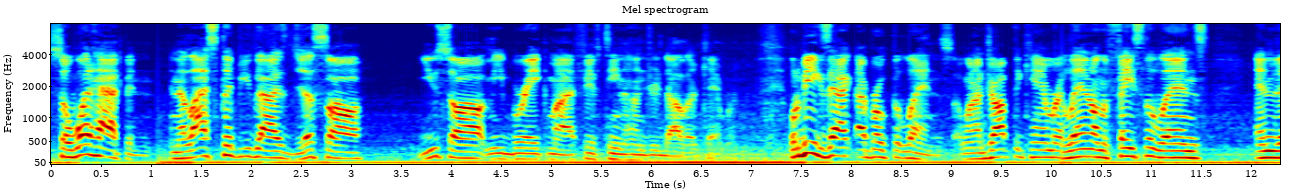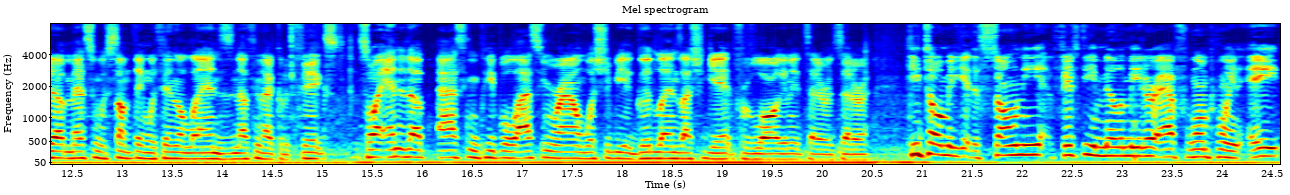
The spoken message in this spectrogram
So what happened? In the last clip you guys just saw, you saw me break my $1,500 camera. Well, to be exact, I broke the lens. When I dropped the camera, it landed on the face of the lens, ended up messing with something within the lens, nothing that I could have fixed. So I ended up asking people, asking around what should be a good lens I should get for vlogging, etc., etc. He told me to get the Sony 50mm f1.8.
